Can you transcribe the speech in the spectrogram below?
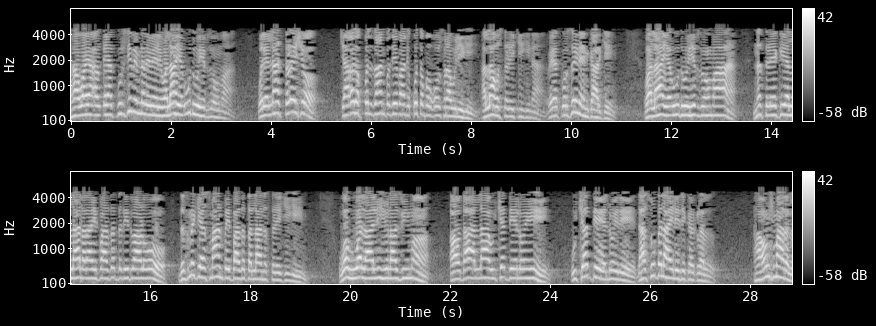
هوایا آیات کرسی به نه ویلي ولا یعودو حفظهما ولې الله ستړی شو چې هغه د خپل ځان په ځای باندې قطب او غوث راولېږي الله غوستړی کیږي نه ویات کرسی نه انکار کوي ولا یعودو حفظهما نستړی کی الله لرا حفاظت د دې دواړو د زمکه اسمان په حفاظت الله نستړی کیږي وهو العلی العظیم او دا الله اوچت دی لوی اوچت دی لوی دی دا سو دلایل ذکر کړل هاون شمارل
